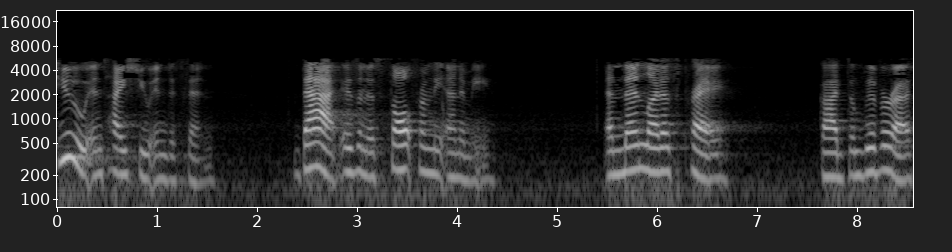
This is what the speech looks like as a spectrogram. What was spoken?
to entice you into sin, that is an assault from the enemy. And then let us pray, God, deliver us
